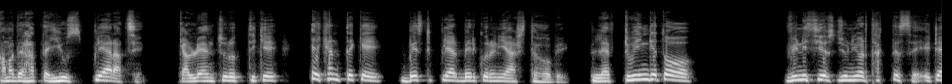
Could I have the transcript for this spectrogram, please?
আমাদের হাতে হিউজ প্লেয়ার আছে। কার্লো অ্যাঞ্চুলোর থেকে এখান থেকে বেস্ট প্লেয়ার বের করে নিয়ে আসতে হবে। লেফট উইঙ্গে তো ভিনিসিয়াস জুনিয়র থাকতেছে, এটা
